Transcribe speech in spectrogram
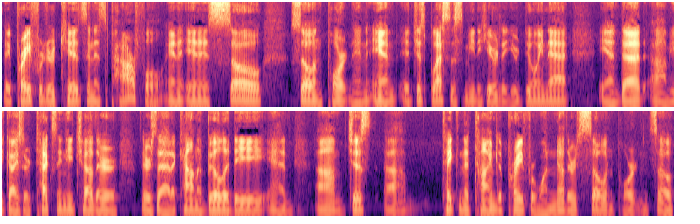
they pray for their kids, and it's powerful. And it is so, so important. And, and it just blesses me to hear that you're doing that and that um, you guys are texting each other. There's that accountability and um, just uh, taking the time to pray for one another is so important. So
